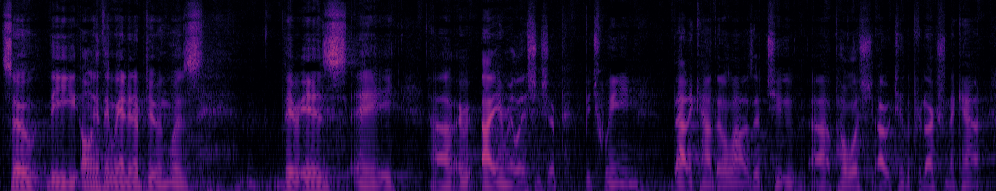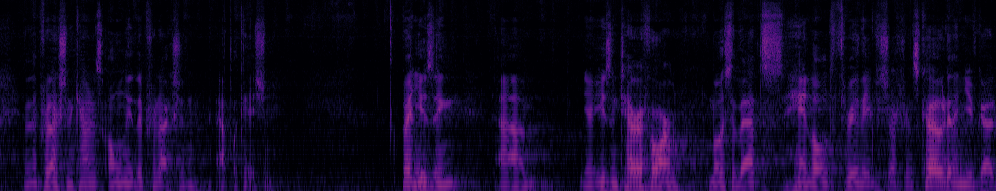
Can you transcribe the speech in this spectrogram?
So the only thing we ended up doing was there is a uh, IAM relationship between that account that allows it to uh, publish out to the production account and the production account is only the production application. But using, um, you know, using Terraform, most of that's handled through the infrastructure as code, and then you've got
